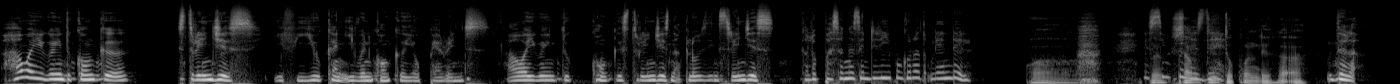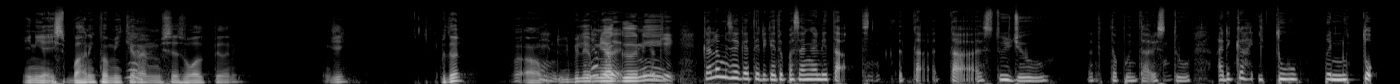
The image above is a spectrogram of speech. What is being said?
How are you going to conquer strangers if you can't even conquer your parents? How are you going to conquer strangers, nak closing strangers? Kalau pasangan sendiri pun kau tak boleh handle. Wow. As simple as Something that. to ponder. Ha-ha. Betul tak? Ini ya isbah ni pemikiran Ya. Mrs. Walter ni. Okay. Betul? Ha, Kan? bila Kenapa? berniaga ni okay. Kalau misalnya kata dia kata pasangan dia tak tak tak setuju ataupun tak restu, adakah itu penutup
